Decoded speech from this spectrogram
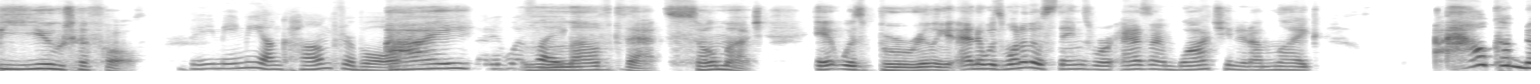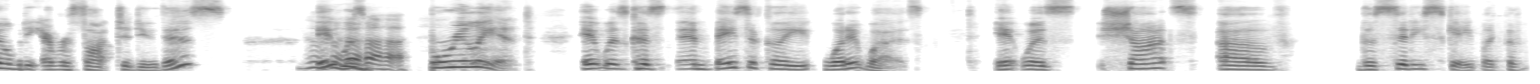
beautiful. They made me uncomfortable. I it was like, loved that so much. It was brilliant. And it was one of those things where as I'm watching it, I'm like, how come nobody ever thought to do this? It was brilliant. It was because, and basically what it was, it was shots of the cityscape, like the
